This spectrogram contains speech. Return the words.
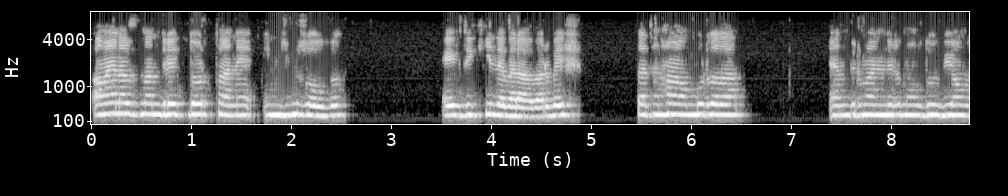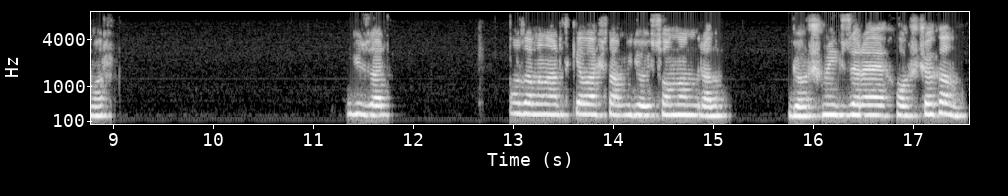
Ama en azından direkt 4 tane incimiz oldu. Evdekiyle beraber 5. Zaten hemen burada da Enderman'lerin olduğu biyom var. Güzel. O zaman artık yavaştan videoyu sonlandıralım. Görüşmek üzere. Hoşçakalın.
